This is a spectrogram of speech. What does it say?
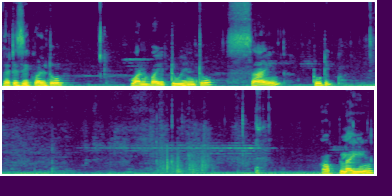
that is equal to 1 by 2 into sine 2t. Applying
